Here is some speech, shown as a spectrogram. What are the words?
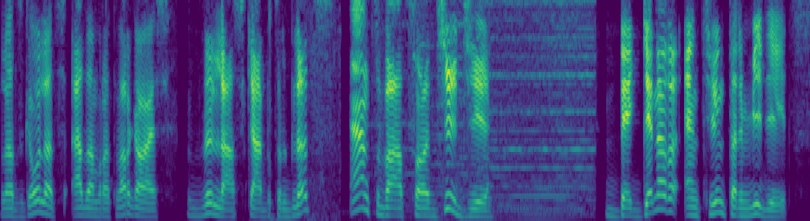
Let's go, let's add them right there, guys. Villas Capital Blitz. And that's a GG. Beginner and intermediates.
